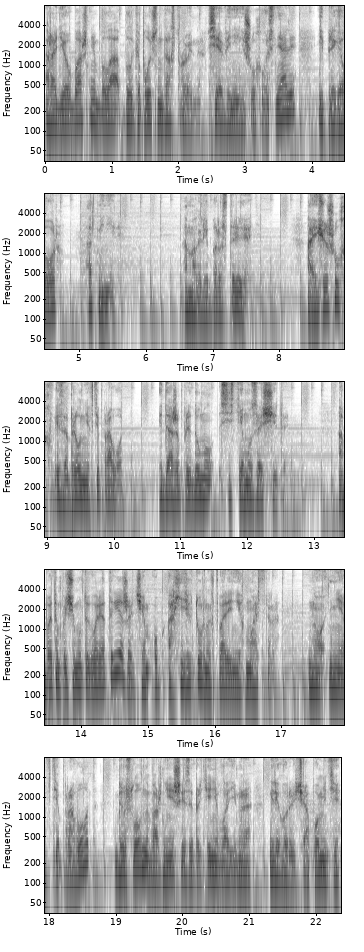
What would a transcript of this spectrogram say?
Радиобашня была благополучно достроена. Все обвинения Шухова сняли и приговор отменили. А могли бы расстрелять. А еще Шухов изобрел нефтепровод и даже придумал систему защиты. Об этом почему-то говорят реже, чем об архитектурных творениях мастера – но нефтепровод, безусловно, важнейшее изобретение Владимира Григорьевича. А помните,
